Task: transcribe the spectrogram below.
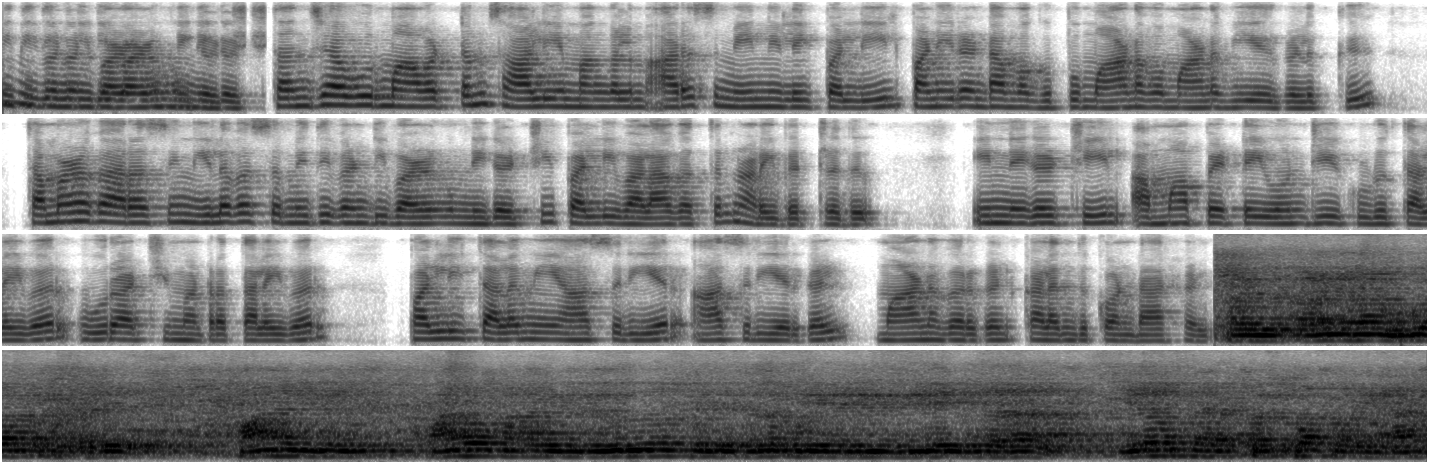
மிதிவண்டி வழங்கும் நிகழ்ச்சி. தஞ்சாவூர் மாவட்டம் சாலியமங்கலம் அரசு மேல்நிலைப் பள்ளியில் பனிரெண்டாம் வகுப்பு மாணவ மாணவியர்களுக்கு தமிழக அரசின் இலவச மிதிவண்டி வழங்கும் நிகழ்ச்சி பள்ளி வளாகத்தில் நடைபெற்றது. இந்நிகழ்ச்சியில் அம்மாப்பேட்டை ஒன்றிய குழு தலைவர் ஊராட்சி மன்ற தலைவர் பள்ளி தலைமை ஆசிரியர் ஆசிரியர்கள் மாணவர்கள் கலந்து கொண்டார்கள். மாணவிகள் மாணவ மாணவிகள் செல்லக்கூடிய நிலை இருந்ததால் இலவச பஸ் பாஸ் வழங்கினார்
